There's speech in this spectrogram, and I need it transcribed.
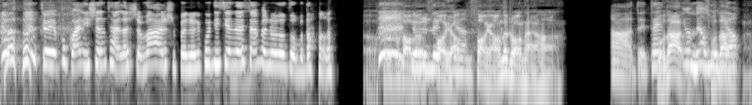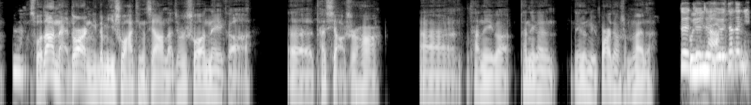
就也不管你身材了，什么二十分钟，估计现在三分钟都做不到了，呃，恢复到了放羊放羊的状态哈。啊，对，索大因为没有目标，嗯，索大哪段你这么一说还挺像的，就是说那个，呃，他小时候，呃，他那个他那个那个女伴叫什么来着？对对对，有那个女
